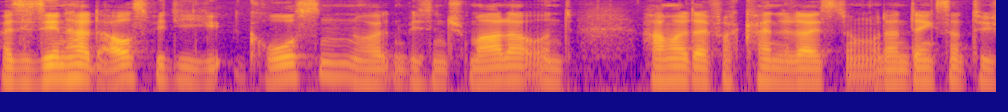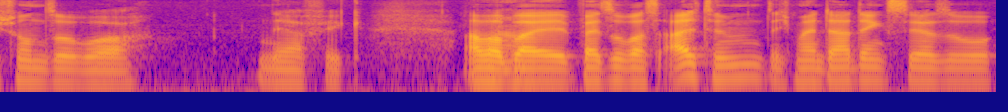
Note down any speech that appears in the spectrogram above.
Weil sie sehen halt aus wie die großen, nur halt ein bisschen schmaler und haben halt einfach keine Leistung. Und dann denkst du natürlich schon so, boah, nervig. Aber Ja. bei, bei sowas Altem, ich meine, da denkst du ja so,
